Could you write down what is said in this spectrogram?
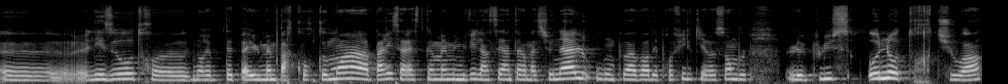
les autres n'auraient peut-être pas eu le même parcours que moi. À Paris, ça reste quand même une ville assez internationale où on peut avoir des profils qui ressemblent le plus aux nôtres, tu vois.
